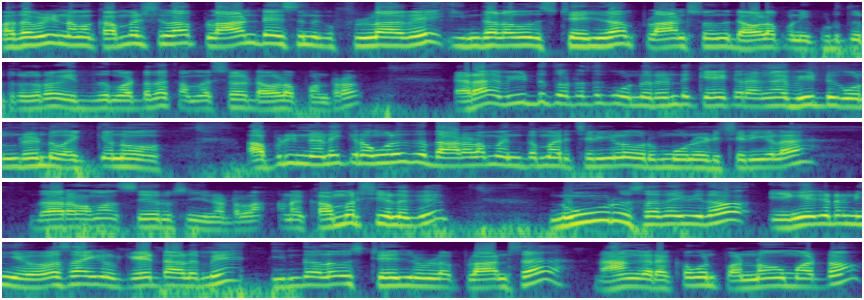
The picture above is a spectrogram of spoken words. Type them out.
மற்றபடி நம்ம கமர்ஷியலாக பிளான்டேஷனுக்கு ஃபுல்லாகவே இந்த அளவு ஸ்டேஜ் தான் பிளான்ஸ் வந்து டெவலப் பண்ணி கொடுத்துட்ருக்குறோம். இது மட்டும் தான் கமர்ஷியலாக டெவலப் பண்ணுறோம் யாராவது வீட்டு தோட்டத்துக்கு ஒன்று ரெண்டு கேட்குறாங்க வீட்டுக்கு ஒன்று ரெண்டு வைக்கணும் அப்படின்னு நினைக்கிறவங்களுக்கு தாராளமாக இந்த மாதிரி செடிகளை ஒரு மூணு அடி செடிகளை தாராளமாக சேர்வு செஞ்சு நடலாம். ஆனால் கமர்ஷியலுக்கு நூறு சதவீதம் எங்ககிட்ட நீங்கள் விவசாயிகள் கேட்டாலுமே இந்த அளவு ஸ்டேஜில் உள்ள பிளான்ஸை நாங்கள் ரெக்கமெண்ட் பண்ணவும் மாட்டோம்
